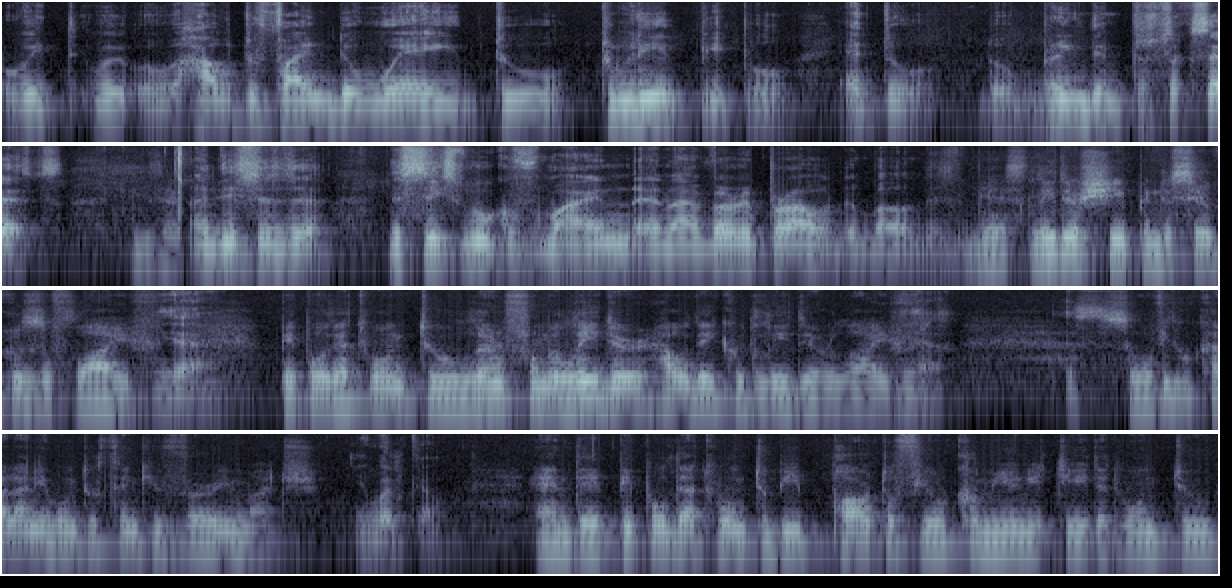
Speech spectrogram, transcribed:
with, with, how to find the way to, to lead people and to, to bring them to success. Exactly. And this is uh, the sixth book of mine, and I'm very proud about this book. Yes, leadership in the circles of life. Yeah. People that want to learn from a leader how they could lead their life. Yeah. Yes. So, Avigdor Kahalani, I want to thank you very much. You're welcome. And the people that want to be part of your community, that want to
